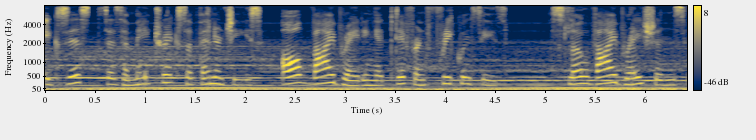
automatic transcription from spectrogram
exists as a matrix of energies, all vibrating at different frequencies. Slow vibrations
